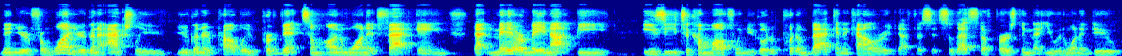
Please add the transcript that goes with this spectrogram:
then you're for one you're going to actually you're going to probably prevent some unwanted fat gain that may or may not be easy to come off when you go to put them back in a calorie deficit so that's the first thing that you would want to do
